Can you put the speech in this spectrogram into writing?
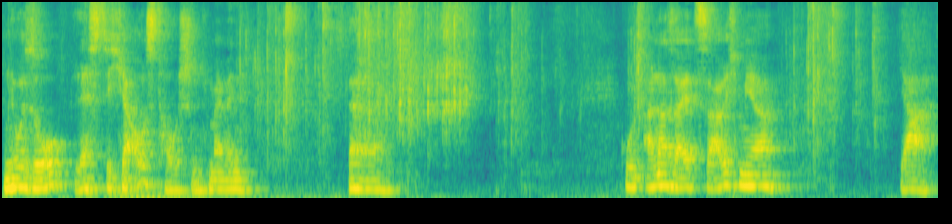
Nur so lässt sich ja austauschen. Ich meine, wenn. Äh, gut, andererseits sage ich mir, ja,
